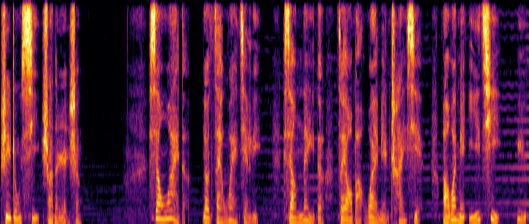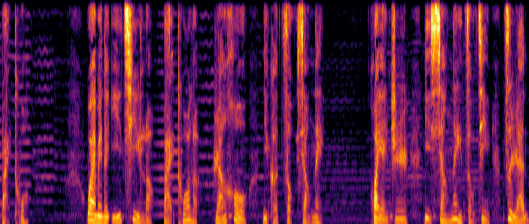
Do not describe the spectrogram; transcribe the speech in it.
是一种洗刷的人生。向外的要在外建立。向内的，则要把外面拆卸，把外面遗弃与摆脱。外面的遗弃了，摆脱了，然后你可走向内。换言之，你向内走近，自然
